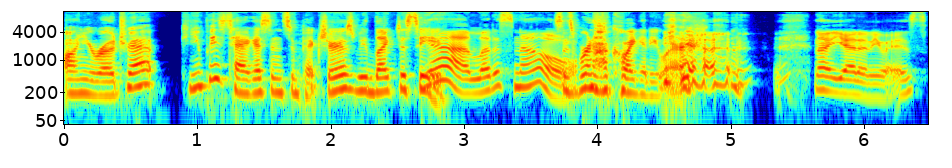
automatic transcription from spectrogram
on your road trip, can you please tag us in some pictures? We'd like to see. Yeah, let us know. Since we're not going anywhere. Yeah. Not yet, anyways.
